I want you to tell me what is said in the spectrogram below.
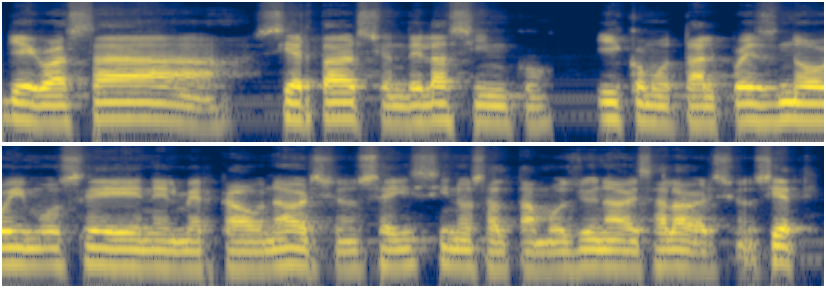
llegó hasta cierta versión de la 5 y como tal pues no vimos en el mercado una versión 6 sino saltamos de una vez a la versión 7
